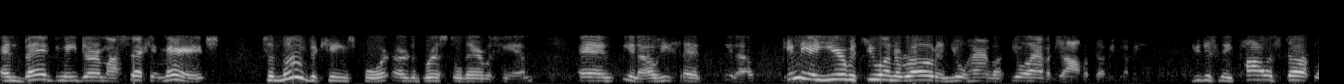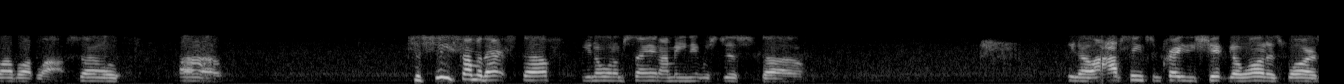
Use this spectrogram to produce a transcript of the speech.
and begged me during my second marriage to move to Kingsport or to Bristol there with him. And you know, he said, you know, give me a year with you on the road, and you'll have a you'll have a job with WWE. You just need polished up, blah blah blah. So uh, to see some of that stuff, you know what I'm saying? I mean, it was just. uh you know, I've seen some crazy shit go on as far as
